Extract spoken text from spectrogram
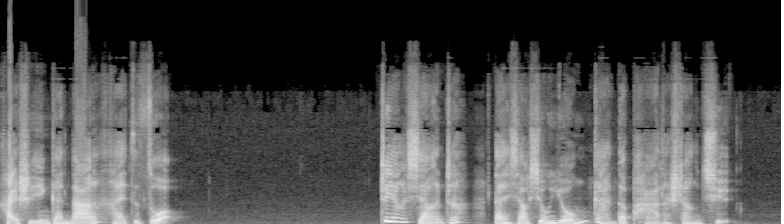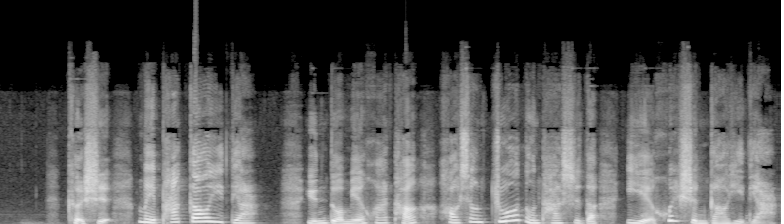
还是应该男孩子做。这样想着，胆小熊勇敢地爬了上去。可是每爬高一点儿，云朵棉花糖好像捉弄它似的，也会升高一点儿。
